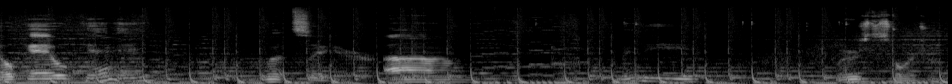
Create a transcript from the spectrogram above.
okay, okay. Let's see here. Um, maybe. Where's the storage room?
